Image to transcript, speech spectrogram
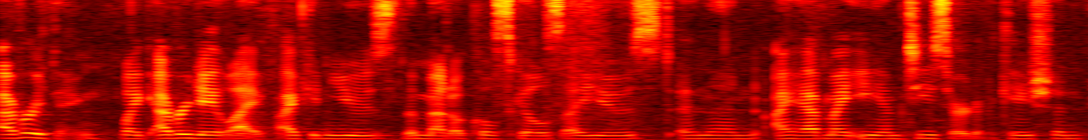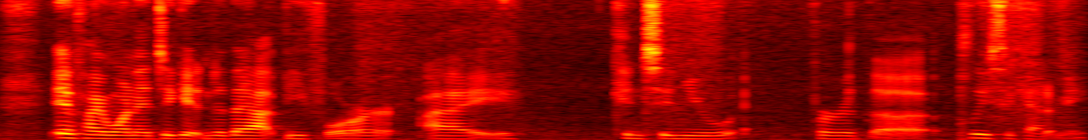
everything, like everyday life. I can use the medical skills I used, and then I have my EMT certification if I wanted to get into that before I continue for the police academy.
